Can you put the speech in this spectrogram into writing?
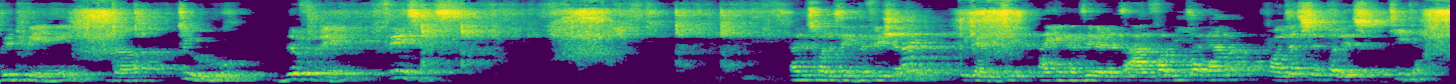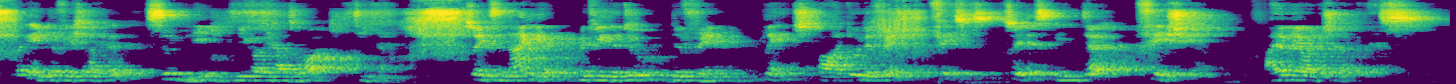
between the two different faces. That is what is the interfacial angle. You can say, I can consider it as alpha, beta, gamma, or just simple as theta. Okay, interfacial angle, simply call it has what? Theta. So it's an angle between the two different planes or two different faces. So it is interfacial. I hope you have understood this.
